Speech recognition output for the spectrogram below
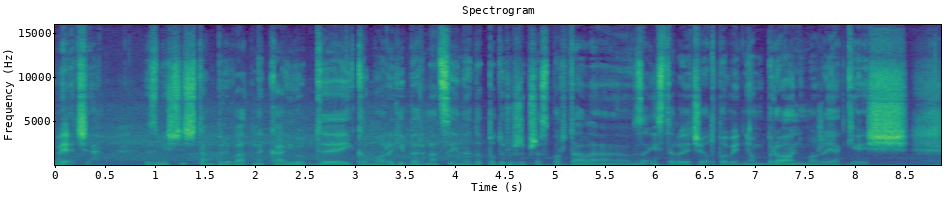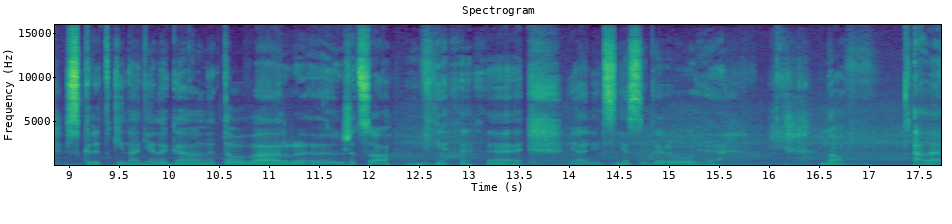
Wiecie, zmieścić tam prywatne kajuty i komory hibernacyjne do podróży przez portale, zainstalujecie odpowiednią broń, może jakieś skrytki na nielegalny towar, że co? Nie, ja nic nie sugeruję. No, ale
